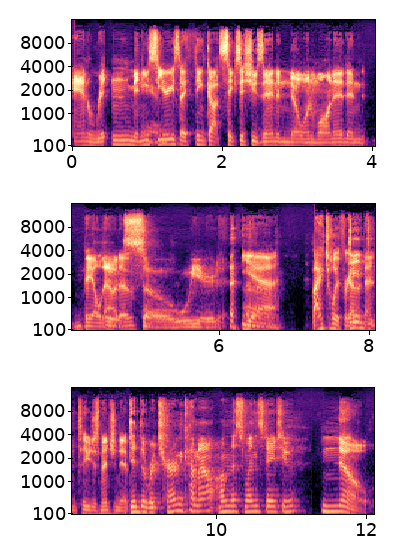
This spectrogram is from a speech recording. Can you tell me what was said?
and written miniseries that I think got six issues in and no one wanted and bailed out of. so weird. Yeah. Um, I totally forgot about that until you just mentioned it. did the Return come out on this Wednesday too? no.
